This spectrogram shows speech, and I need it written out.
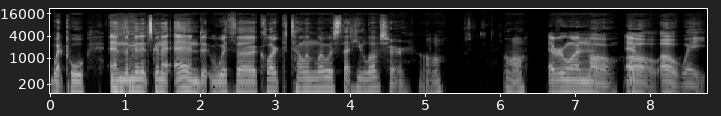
wet pool, and the minute's going to end with uh, Clark telling Lois that he loves her. Oh, oh, Everyone, oh, ev- oh, oh, wait.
